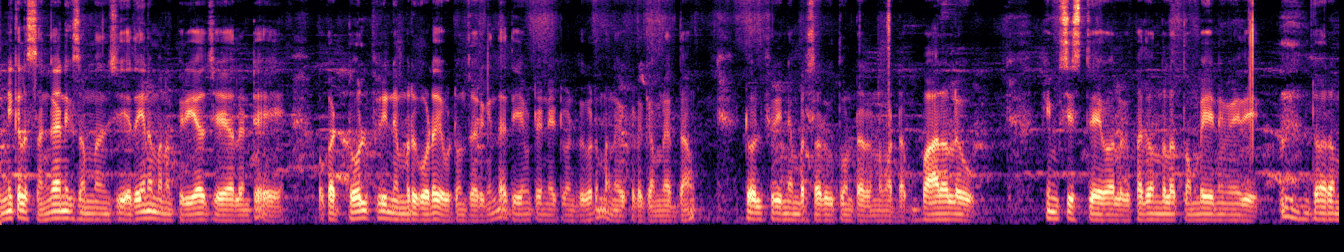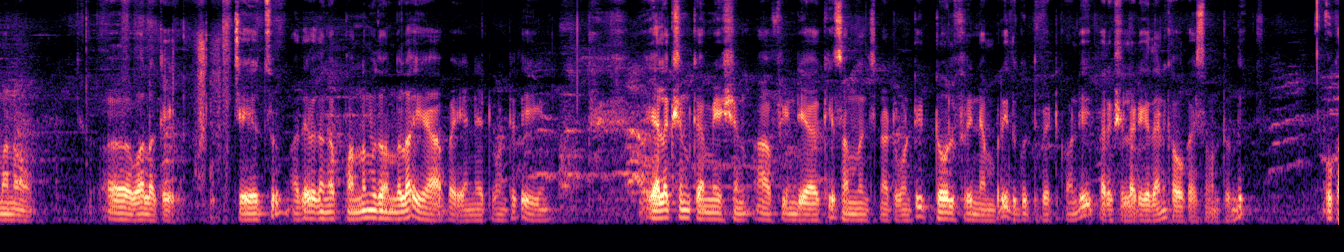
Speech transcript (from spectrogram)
ఎన్నికల సంఘానికి సంబంధించి ఏదైనా మనం ఫిర్యాదు చేయాలంటే ఒక టోల్ ఫ్రీ నెంబర్ కూడా ఇవ్వడం జరిగింది. అది ఏమిటనేటువంటిది కూడా మనం ఇక్కడ గమనిద్దాం. టోల్ ఫ్రీ నెంబర్స్ అడుగుతుంటారన్నమాట. బాలలు హింసిస్తే వాళ్ళకి పది వందల తొంభై ఎనిమిది ద్వారా మనం వాళ్ళకి చేయొచ్చు. అదేవిధంగా పంతొమ్మిది వందల యాభై అనేటువంటిది ఎలక్షన్ కమిషన్ ఆఫ్ ఇండియాకి సంబంధించినటువంటి టోల్ ఫ్రీ నెంబర్ ఇది గుర్తుపెట్టుకోండి. పరీక్షలు అడిగేదానికి అవకాశం ఉంటుంది. ఒక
